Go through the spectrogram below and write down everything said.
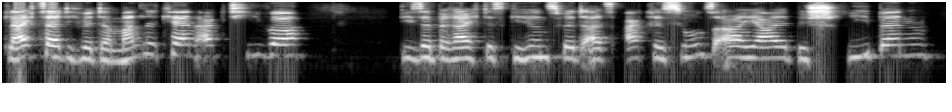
Gleichzeitig wird der Mandelkern aktiver. Dieser Bereich des Gehirns wird als Aggressionsareal beschrieben.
